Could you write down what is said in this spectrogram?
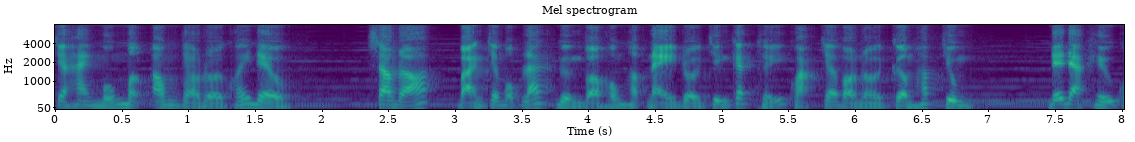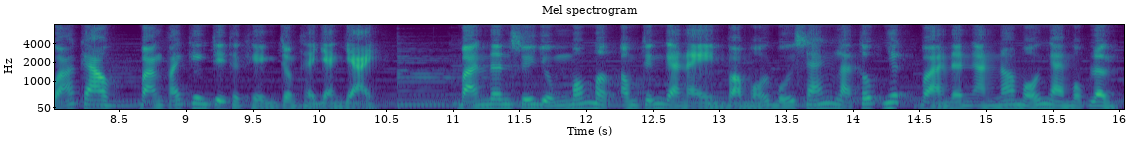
cho hai muỗng mật ong vào rồi khuấy đều. Sau đó, bạn cho một lát gừng vào hỗn hợp này rồi chiên cách thủy hoặc cho vào nồi cơm hấp chung. Để đạt hiệu quả cao, bạn phải kiên trì thực hiện trong thời gian dài. Bạn nên sử dụng món mật ong trứng gà này vào mỗi buổi sáng là tốt nhất và nên ăn nó mỗi ngày một lần,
